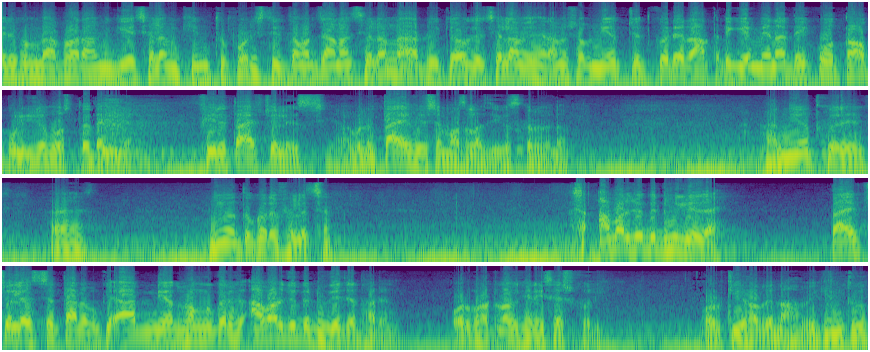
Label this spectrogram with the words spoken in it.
এরকম ব্যাপার আমি গিয়েছিলাম কিন্তু পরিস্থিতি আমার জানা ছিল না। ঢুকেও গেছিলাম আমি সব নিয়ন্ত্রিত করে রাত্রে গিয়ে মেনা দিয়ে কোথাও পুলিশে বসতে দেয় না ফিরে তাইফ চলে এসেছি। আমি বললাম তাইফ এসে মশলা জিজ্ঞেস করবেন আপনি। আর নিয়ত করে হ্যাঁ নিয়ত করে ফেলেছেন। আচ্ছা, আবার যদি ঢুকে যায় তাইফ চলে এসছে তার আর নিয়ত ভঙ্গ করে আবার যদি ঢুকে যায় ধরেন ওর ঘটনা ওইখানে শেষ করি। ওর কি হবে, না হবে। কিন্তু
